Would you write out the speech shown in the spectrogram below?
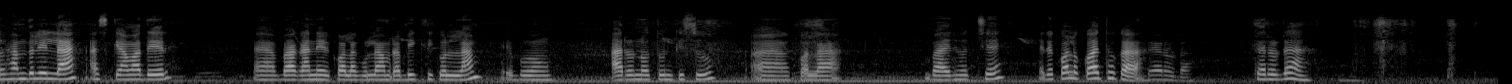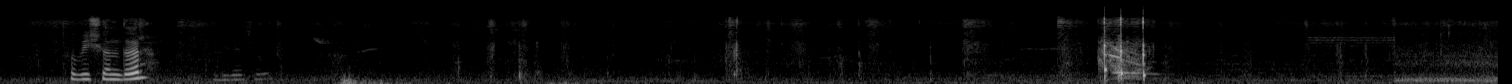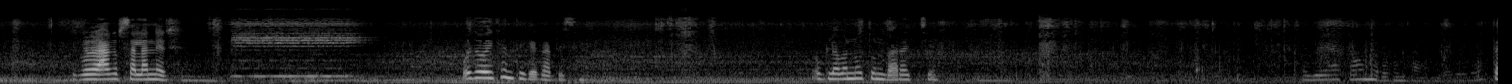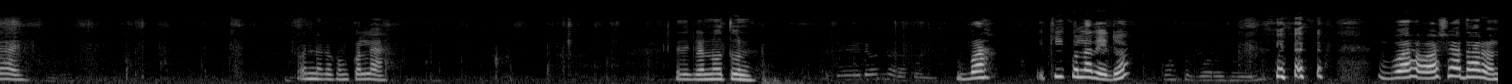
আলহামদুলিল্লাহ আজকে আমাদের বাগানের কলাগুলো আমরা বিক্রি করলাম এবং আরও নতুন কিছু কলা বাইর হচ্ছে। এটা কল কয় থোকা? তেরোটা। তেরোটা? খুবই সুন্দর। এগুলো আগের সালানের। ওই যে ওইখান থেকে কাটেছে। ওগুলো আবার নতুন বাড়াচ্ছে। তাই? অন্যরকম কলা? এগুলো নতুন। বাহ কি কলা রেড বাহ অসাধারণ।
